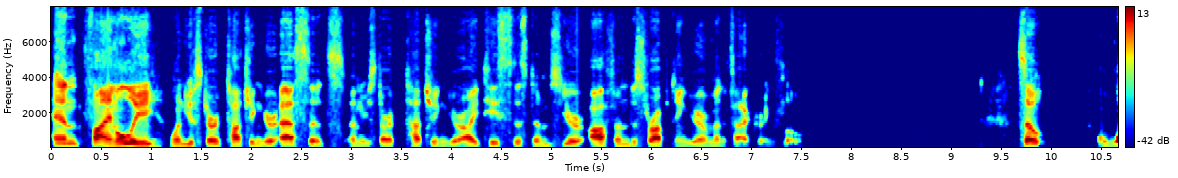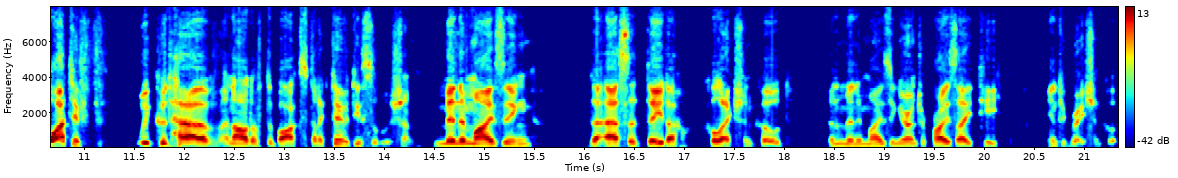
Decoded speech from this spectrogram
And finally, when you start touching your assets and you start touching your IT systems, you're often disrupting your manufacturing flow. So what if we could have an out-of-the-box connectivity solution, minimizing the asset data collection code and minimizing your enterprise IT integration code.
